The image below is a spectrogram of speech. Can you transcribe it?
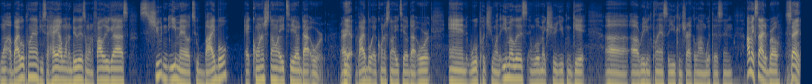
want a Bible plan, if you say, "Hey, I want to do this, I want to follow you guys," shoot an email to Bible at cornerstoneatl.org. Right? Bible at cornerstoneatl.org. And we'll put you on the email list and we'll make sure you can get uh, a reading plan so you can track along with us. And I'm excited, bro. Same.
